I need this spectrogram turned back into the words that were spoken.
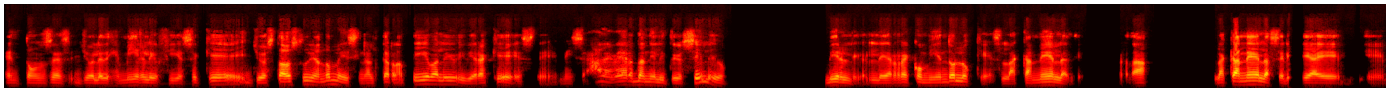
Entonces yo le dije, mire, fíjese que yo he estado estudiando medicina alternativa, le digo, y viera que este, me dice, ah, de ver, Danielito, yo sí, le digo, mire, le, recomiendo lo que es la canela, ¿verdad? La canela sería, eh, eh,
